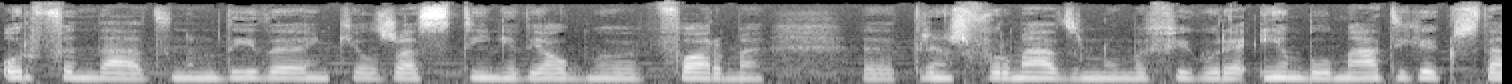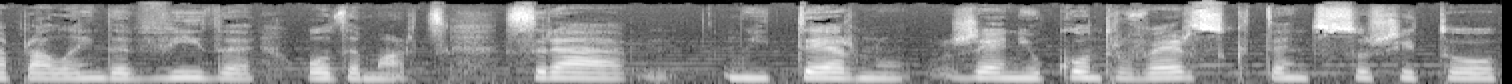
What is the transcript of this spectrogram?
orfandade, na medida em que ele já se tinha, de alguma forma, eh, transformado numa figura emblemática que está para além da vida ou da morte. Será um eterno gênio controverso que tanto suscitou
